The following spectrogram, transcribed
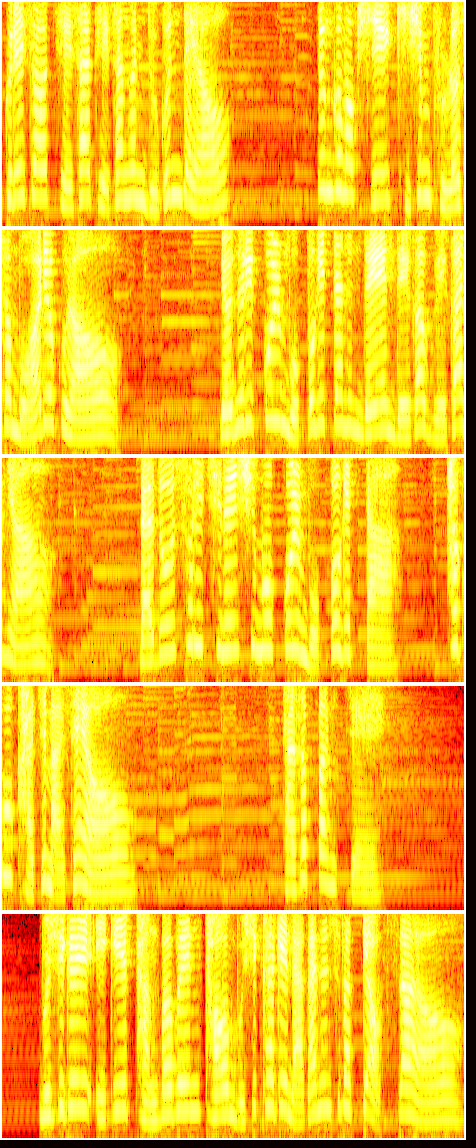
그래서 제사 대상은 누군데요? 뜬금없이 귀신 불러서 뭐 하려고요? 며느리 꼴 못 보겠다는데 내가 왜 가냐? 나도 소리치는 시모 꼴 못 보겠다. 하고 가지 마세요. 다섯 번째. 무식을 이길 방법은 더 무식하게 나가는 수밖에 없어요.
